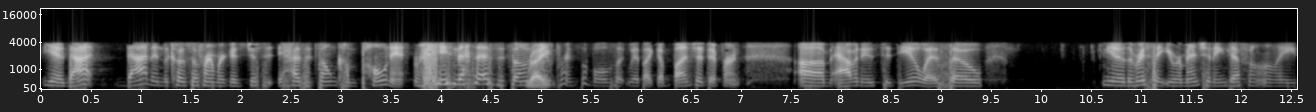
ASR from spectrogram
you know that that in the COSO framework is just it has its own component, right? that has its own right. two principles with like a bunch of different um, avenues to deal with. So you know, the risks that you were mentioning definitely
